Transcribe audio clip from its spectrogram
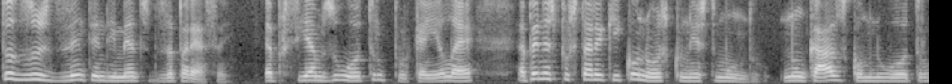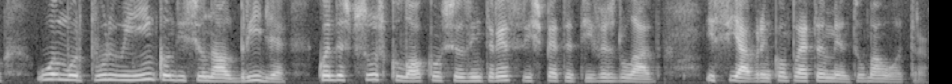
todos os desentendimentos desaparecem. Apreciamos o outro por quem ele é, apenas por estar aqui conosco neste mundo. Num caso, como no outro, o amor puro e incondicional brilha quando as pessoas colocam os seus interesses e expectativas de lado e se abrem completamente uma à outra.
